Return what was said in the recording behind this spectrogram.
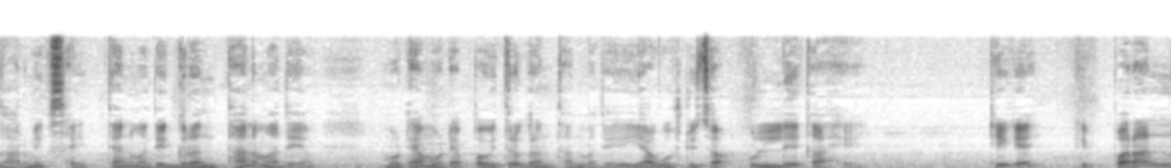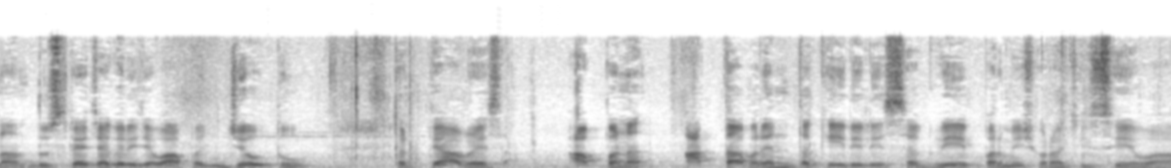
धार्मिक साहित्यांमध्ये ग्रंथांमध्ये मोठ्या मोठ्या पवित्र ग्रंथांमध्ये या गोष्टीचा उल्लेख आहे. ठीक आहे? की परांना दुसऱ्याच्या घरी जेव्हा आपण जेवतो तर त्यावेळेस आपण आत्तापर्यंत केलेली सगळी परमेश्वराची सेवा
